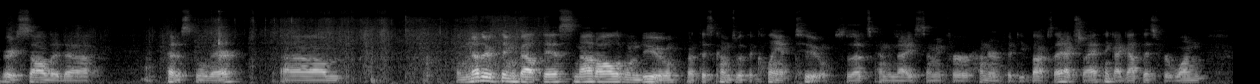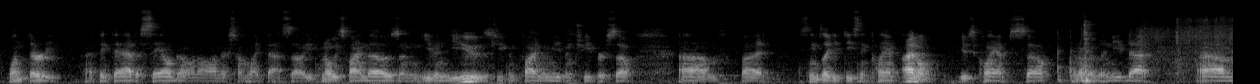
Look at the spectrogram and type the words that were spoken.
very solid uh, pedestal there. Um, another thing about this, not all of them do, but this comes with a clamp too, so that's kind of nice. I mean, for 150 bucks, I actually I think I got this for one 130. I think they had a sale going on or something like that. So you can always find those, and even used, you can find them even cheaper. So, um, but seems like a decent clamp. I don't use clamps, so I don't really need that. Um,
